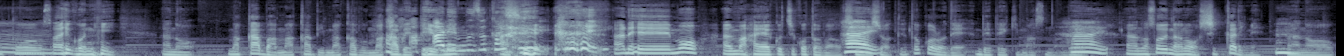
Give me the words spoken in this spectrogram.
あと最後にあのマカバマカビマカブマカベっていうねあれ難しい。はい。あれもあのまあ早口言葉をしましょうっていうところで出てきますので、はい。あのそういうのをしっかりね、うんあの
